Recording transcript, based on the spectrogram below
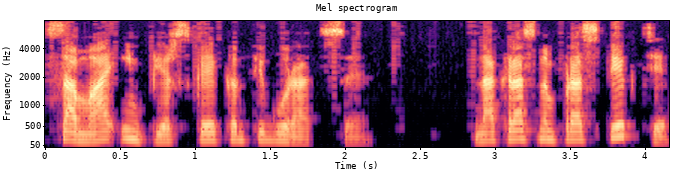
сама имперская конфигурация. На Красном проспекте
